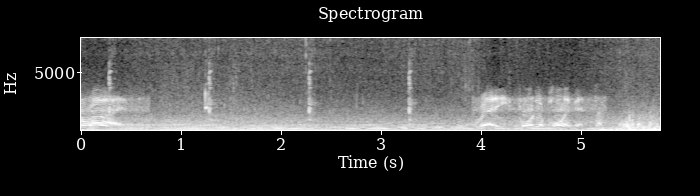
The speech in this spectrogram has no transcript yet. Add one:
Arrived. Ready for deployment.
